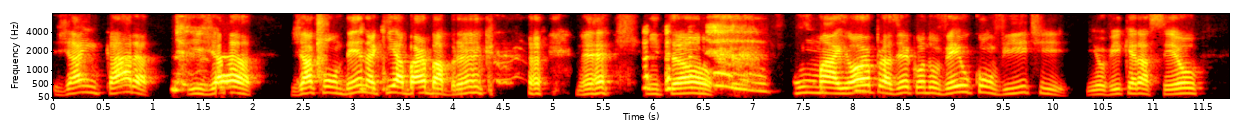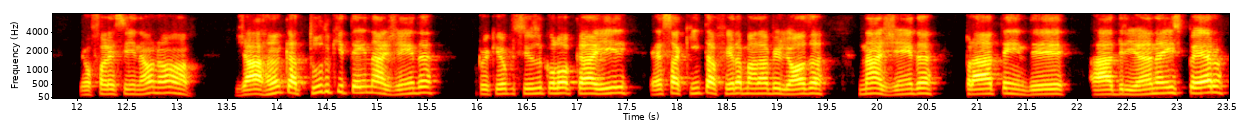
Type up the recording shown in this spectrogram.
já encara e já já condena aqui a barba branca, né? Então, um maior prazer quando veio o convite e eu vi que era seu, eu falei assim, não, não, já arranca tudo que tem na agenda, porque eu preciso colocar aí essa quinta-feira maravilhosa na agenda para atender a Adriana e espero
